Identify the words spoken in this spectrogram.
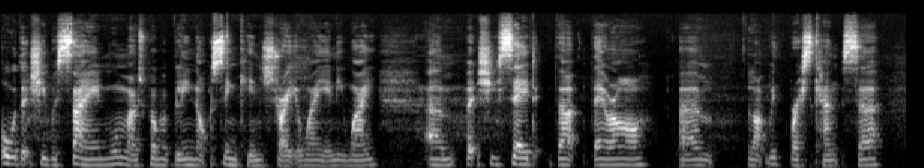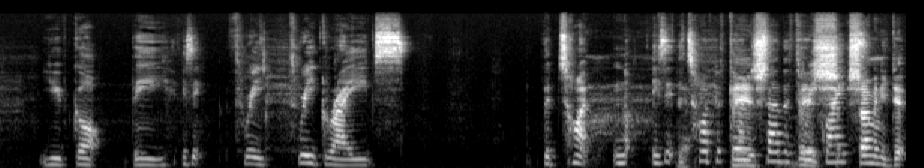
all that she was saying will most probably not sink in straight away anyway. Um, but she said that there are, um, like with breast cancer, you've got the is it three three grades. The type, not, is it the type of there's cancer? The three there's grades. so many di-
